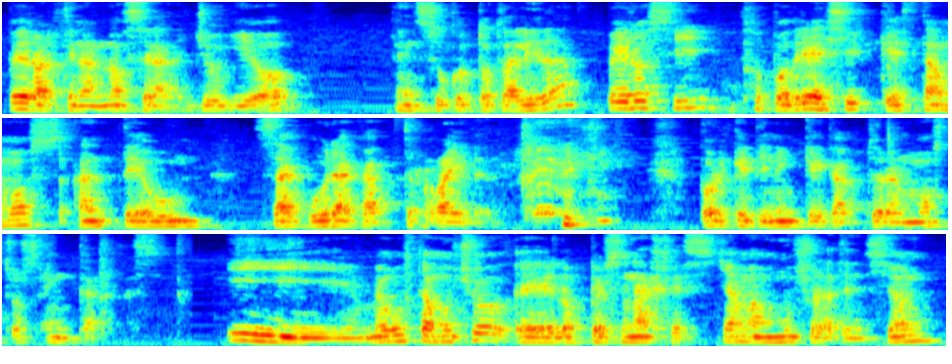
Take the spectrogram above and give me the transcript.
Pero al final no será Yu-Gi-Oh! en su totalidad, pero sí podría decir que estamos ante un Sakura Capture Rider, porque tienen que capturar monstruos en cartas. Y me gusta mucho, eh, los personajes llaman mucho la atención,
